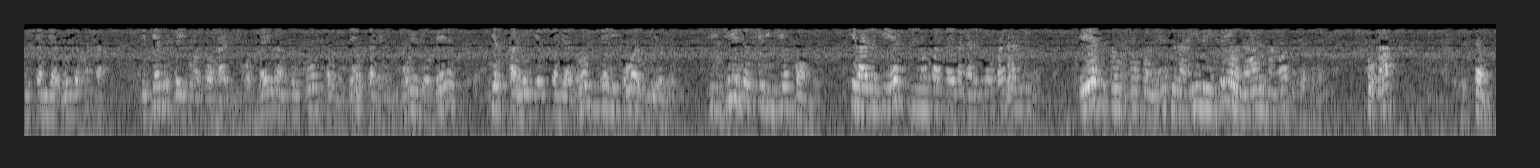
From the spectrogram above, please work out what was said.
e os cambiadores assentados. E tendo feito uma jornada de cordéis, lançou todos para o templo, também os bois e ovelhas, e espalhou entre os cambiadores e derribou as mesas. E disse aos que vendiam pombos, tirai daqui estes e não passai da casa de meu pai para mim. Esses são os componentes ainda embrionários na nossa sociedade. Focados? Estamos.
